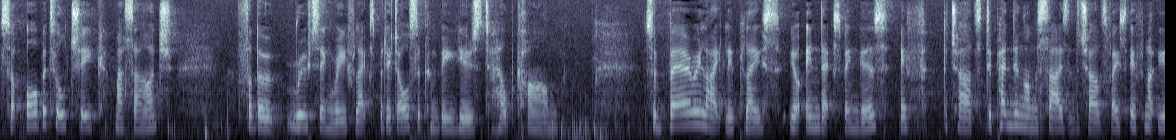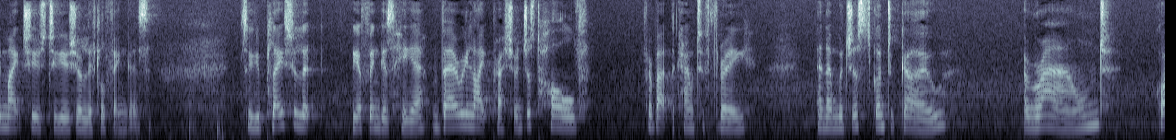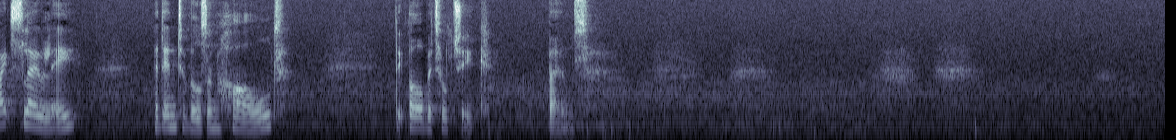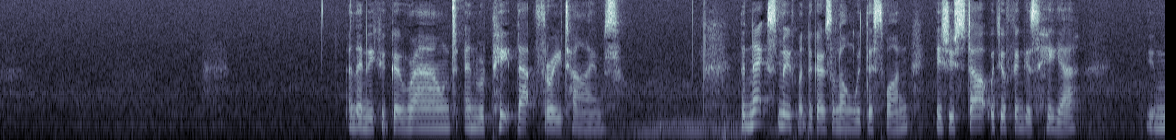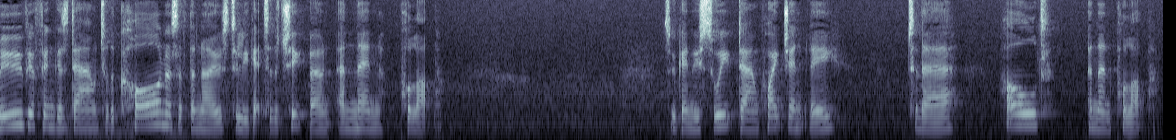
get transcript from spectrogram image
So, orbital cheek massage for the rooting reflex, but it also can be used to help calm. So, very lightly place your index fingers if the child's, depending on the size of the child's face, if not, you might choose to use your little fingers. So, you place your, your fingers here, very light pressure, and just hold for about the count of three. And then we're just going to go around quite slowly at intervals and hold the orbital cheek bones. And then you could go round and repeat that three times. The next movement that goes along with this one is you start with your fingers here you move your fingers down to the corners of the nose till you get to the cheekbone and then pull up. So again, you sweep down quite gently to there, hold, and then pull up.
